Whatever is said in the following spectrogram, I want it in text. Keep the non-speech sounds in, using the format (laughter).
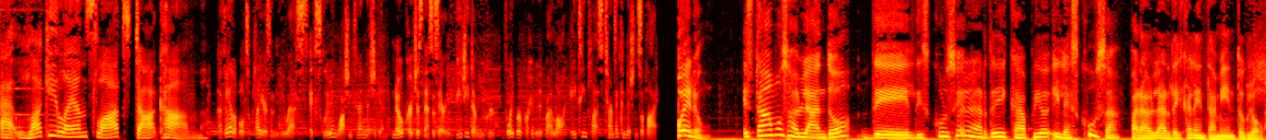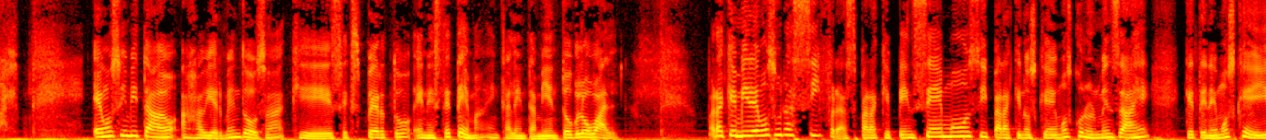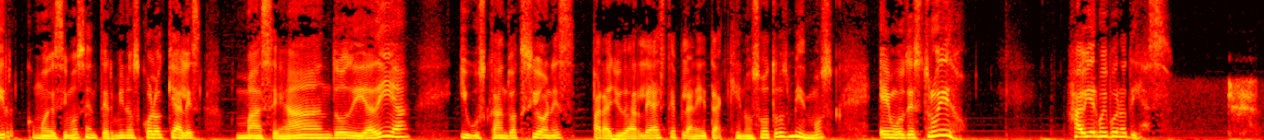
at LuckyLandSlots.com. Available to players in the U.S., excluding Washington and Michigan. No purchase necessary. VGW Group. Void prohibited by law. 18 plus. Terms and conditions apply. Bueno, estábamos hablando del discurso de Leonardo DiCaprio y la excusa para hablar del calentamiento global. Hemos invitado a Javier Mendoza, que es experto en este tema, en calentamiento global, para que miremos unas cifras, para que pensemos y para que nos quedemos con un mensaje que tenemos que ir, como decimos en términos coloquiales, maceando día a día y buscando acciones para ayudarle a este planeta que nosotros mismos hemos destruido. Javier, muy buenos días.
